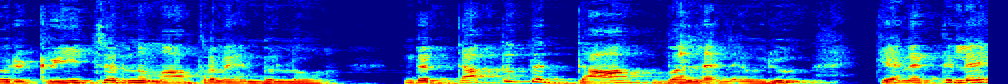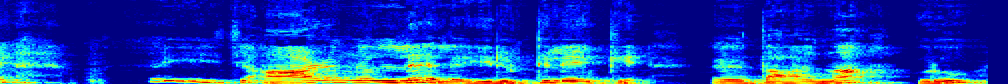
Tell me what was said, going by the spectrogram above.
ഒരു ക്രീച്ചറിന് മാത്രമേ എന്തുള്ളൂ. The depth of the dark well അല്ലെ ഒരു കിണറ്റിലെ ആഴങ്ങളിലെ അല്ലെ ഇരുട്ടിലേക്ക് താഴ്ന്ന ഒരു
